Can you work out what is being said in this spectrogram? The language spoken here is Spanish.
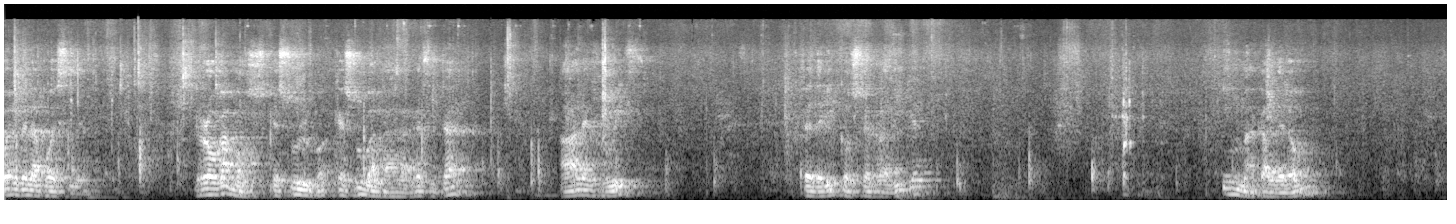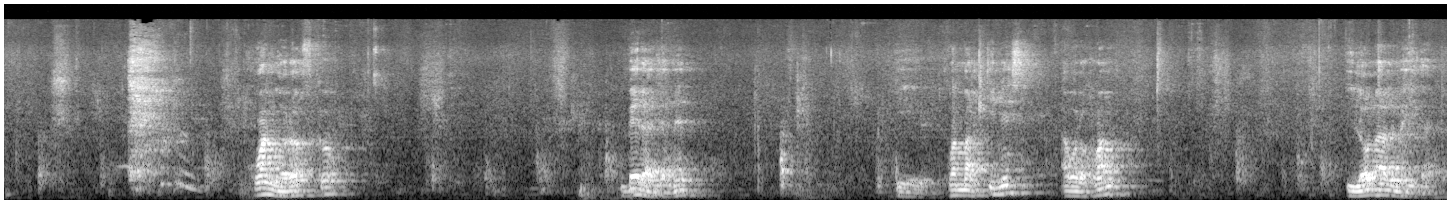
vuelve la poesía. Rogamos que, que suban a recitar a Alex Ruiz, Federico Serradilla, Inma Calderón, Juan Orozco, Vera Janet y Juan Martínez, Abuelo Juan y Lola Almeida.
